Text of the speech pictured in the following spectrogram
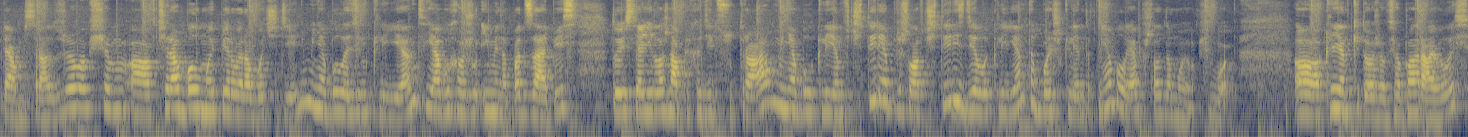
прям сразу же, в общем. А, вчера был мой первый рабочий день, у меня был один клиент, я выхожу именно под запись, то есть я не должна приходить с утра, у меня был клиент в 4, я пришла в 4, сделала клиента, больше клиентов не было, я пошла домой, в общем, вот. А, клиентке тоже все понравилось.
